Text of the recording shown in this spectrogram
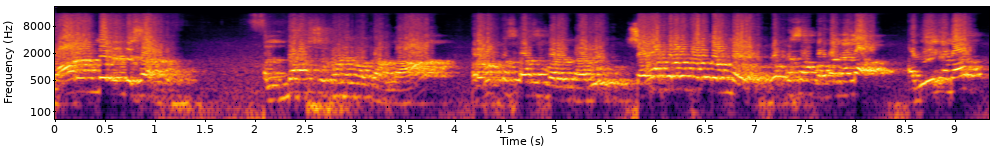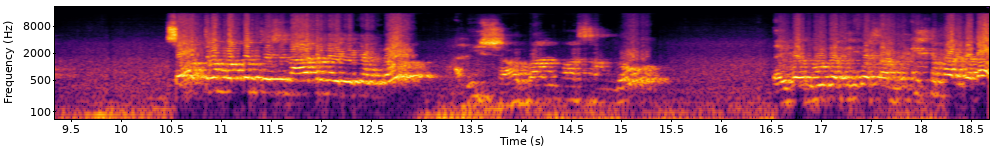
వారంలో రెండు సార్లు అల్లాహ్ సుబ్హానహు వ తఆలా ప్రవక్త శాసనం వారు అన్నారు సంవత్సరం మొత్తంలో ఒక ఒక నెల అదే నెల సంవత్సరం మొత్తం చేసిన ఆచరణ ఏదైతే ఉందో అది షాబాన్ మాసంలో దైవ దూత ఏం చేస్తారు లెక్కిస్తున్నారు కదా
